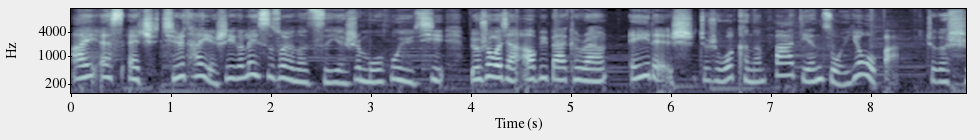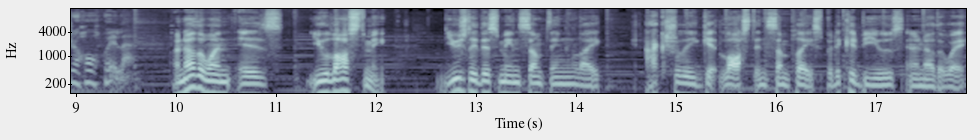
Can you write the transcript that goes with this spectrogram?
ish 其实它也是一个类似作用的词，也是模糊语气。比如说我讲 I'll be back around eight-ish，就是我可能八点左右吧，这个时候回来。 Another one is, you lost me. Usually this means something like actually get lost in some place, but it could be used in another way.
